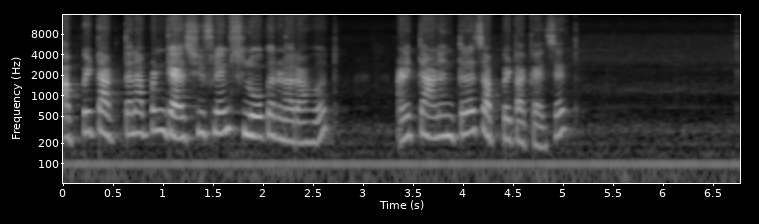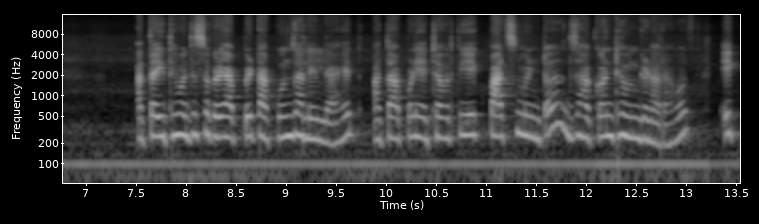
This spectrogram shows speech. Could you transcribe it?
आप्पे टाकताना आपण गॅसची फ्लेम स्लो करणार आहोत. आणि त्यानंतरच आप्पे टाकायचे. आता इथे माझे सगळे आप्पे टाकून झालेले आहेत. आता आपण याच्यावरती एक पाच मिनटं झाकण ठेवून घेणार आहोत. एक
